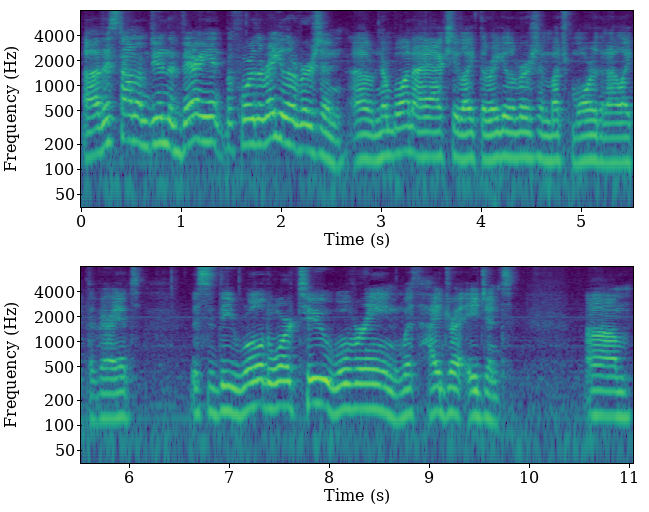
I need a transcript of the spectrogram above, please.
Uh, this time I'm doing the variant before the regular version. Uh, number one, I actually like the regular version much more than I like the variant. This is the World War II Wolverine with Hydra Agent. Um,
